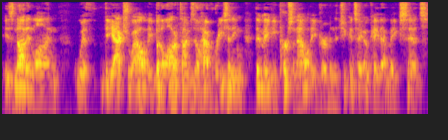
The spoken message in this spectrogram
is not in line with the actuality. But a lot of times they'll have reasoning that may be personality driven that you can say, okay, that makes sense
